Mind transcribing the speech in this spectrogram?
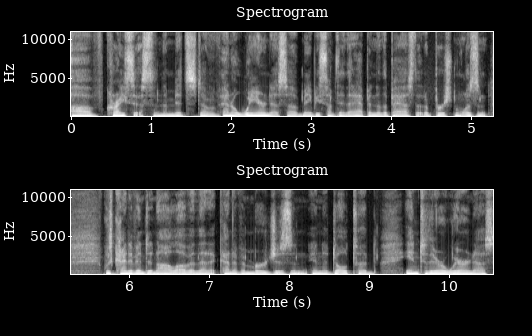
of crisis, in the midst of an awareness of maybe something that happened in the past that a person wasn't was kind of in denial of, and then it kind of emerges in, in adulthood into their awareness,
